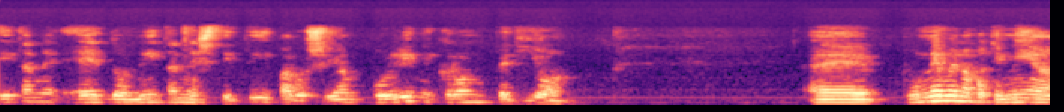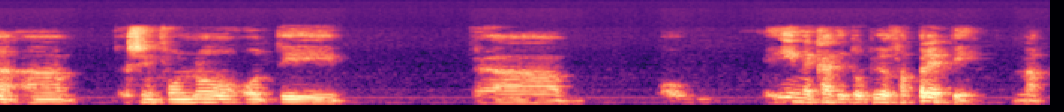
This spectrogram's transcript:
ήταν έντονη, ήταν αισθητή η παρουσία πολύ μικρών παιδιών. Ε, που ναι μεν από τη μία συμφωνώ ότι είναι κάτι το οποίο θα πρέπει να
